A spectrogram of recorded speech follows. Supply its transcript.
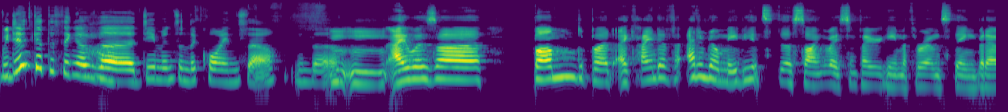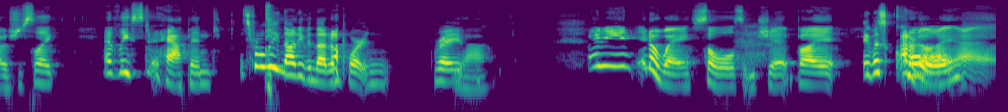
we didn't get the thing of the demons and the coins though. In the Mm-mm. I was uh bummed, but I kind of I don't know, maybe it's the Song of Ice and Fire Game of Thrones thing, but I was just like, at least it happened. It's probably not even that important, right? Yeah. I mean, in a way, souls and shit, but it was cool. I don't know. I, uh,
